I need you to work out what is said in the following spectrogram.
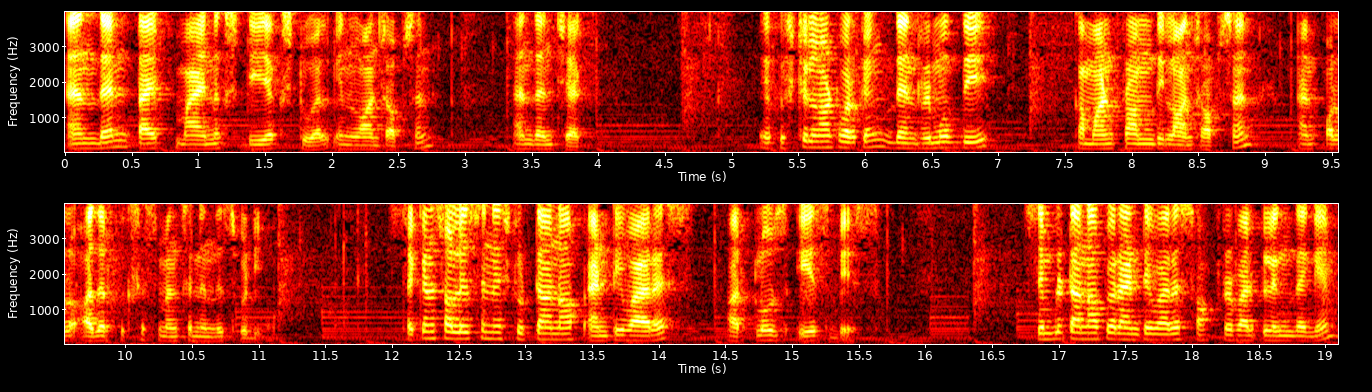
and then type minus dx12 in launch option and then check. If it's still not working then remove the command from the launch option and follow other fixes mentioned in this video. Second solution is to turn off antivirus or close ace base. Simply turn off your antivirus software while playing the game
